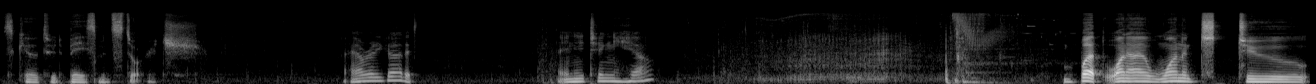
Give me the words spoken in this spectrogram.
Let's go to the basement storage. I already got it. Anything here? But what I wanted to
